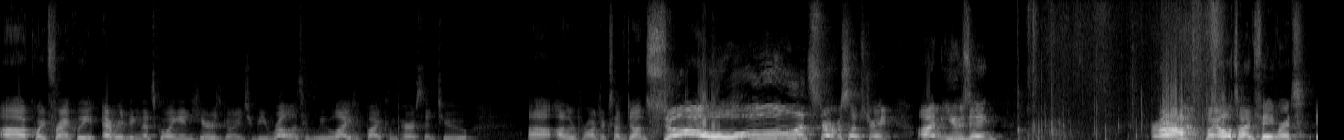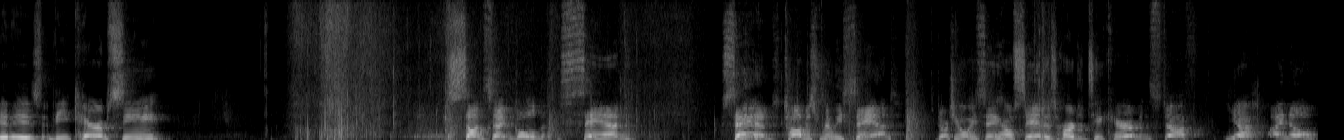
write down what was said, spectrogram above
Uh, quite frankly, everything that's going in here is going to be relatively light by comparison to uh, other projects I've done. So let's start with substrate. I'm using uh, my all-time favorite. It is the CaribSea Sunset Gold Sand. Sand, Thomas, really sand? Don't you always say how sand is hard to take care of and stuff? Yeah, I know.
